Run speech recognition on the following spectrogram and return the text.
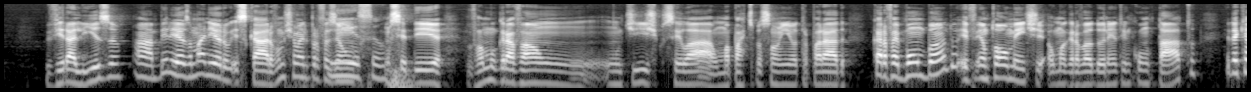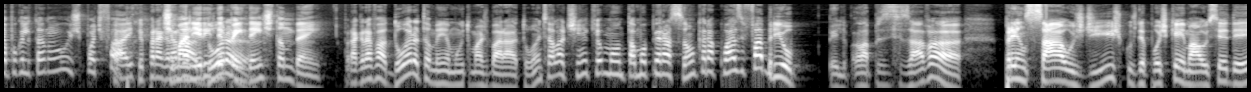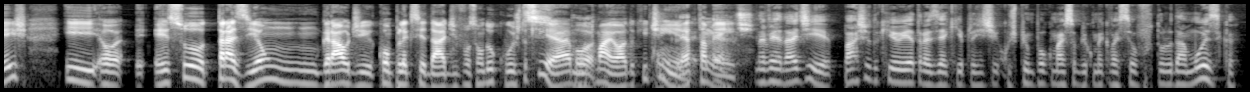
viraliza. Ah, beleza, maneiro esse cara. Vamos chamar ele pra fazer um, um CD, vamos gravar um, um disco, sei lá, uma participação em outra parada. O cara vai bombando, eventualmente uma gravadora entra em contato e daqui a pouco ele tá no Spotify. pra de maneira independente também. Pra gravadora também é muito mais barato. Antes ela tinha que montar uma operação que era quase fabril. Ele- Ela precisava prensar os discos, depois queimar os CDs e ó, isso trazia um grau de complexidade em função do custo que é Pô, muito maior do que tinha. Completamente. Na verdade, parte do que eu ia trazer aqui pra gente cuspir um pouco mais sobre como é que vai ser o futuro da música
